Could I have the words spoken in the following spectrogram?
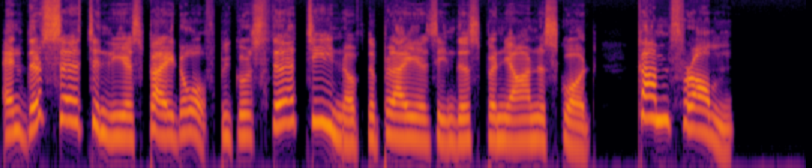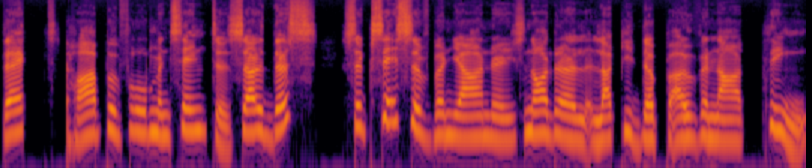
And this certainly has paid off because 13 of the players in this Banyana squad come from that high performance center. So this success of Banyana is not a lucky dip overnight thing.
